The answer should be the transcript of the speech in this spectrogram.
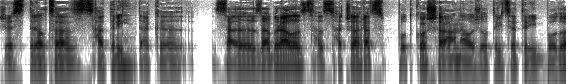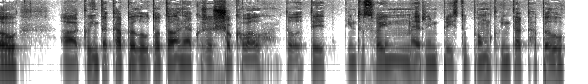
že strelca z Hatry tak e, za, zabral, začal hrať pod koša a naložil 33 bodov a Klinta kapelu totálne akože šokoval to, tý, týmto svojim herným prístupom Klinta kapelu,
